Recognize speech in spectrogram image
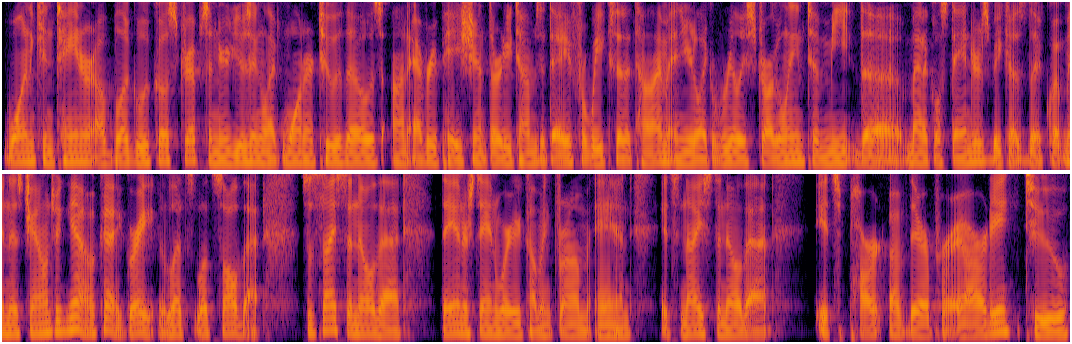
one container of blood glucose strips and you're using like one or two of those on every patient 30 times a day for weeks at a time. And you're like really struggling to meet the medical standards because the equipment is challenging. Yeah. Okay, great. Let's, let's solve that. So it's nice to know that they understand where you're coming from. And it's nice to know that it's part of their priority to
